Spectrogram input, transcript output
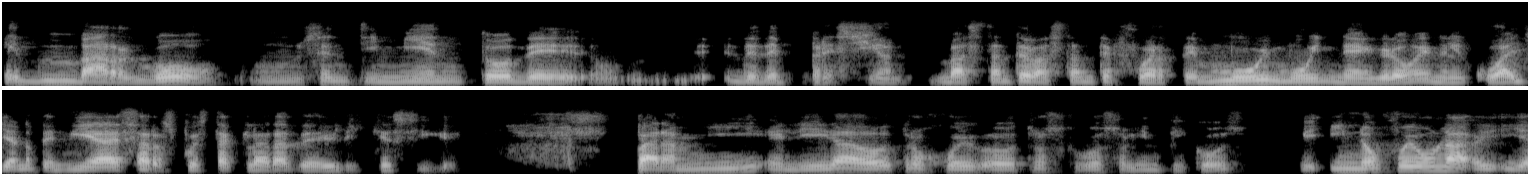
embargó un sentimiento de, de, depresión bastante, bastante fuerte, muy, muy negro, en el cual ya no tenía esa respuesta clara de él y qué sigue. Para mí, el ir a otro juego, otros Juegos Olímpicos, y, no fue una, y,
